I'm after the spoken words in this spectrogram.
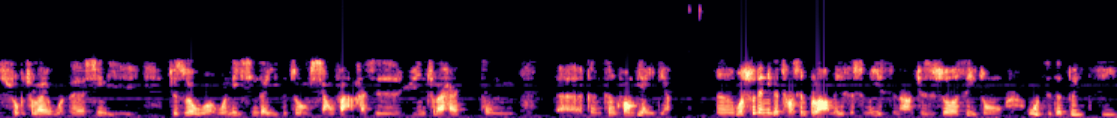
说不出来我的心里，就是说我我内心的一种想法，还是语音出来还更呃更更方便一点。嗯，我说的那个长生不老，那是什么意思呢？就是说是一种物质的堆积，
